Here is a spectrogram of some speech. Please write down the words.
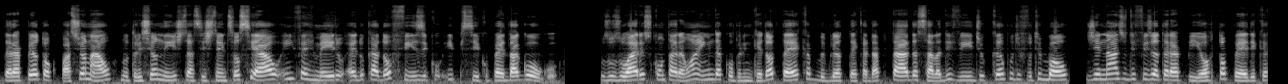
terapeuta ocupacional, nutricionista, assistente social, enfermeiro, educador físico e psicopedagogo. Os usuários contarão ainda com brinquedoteca, biblioteca adaptada, sala de vídeo, campo de futebol, ginásio de fisioterapia ortopédica,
